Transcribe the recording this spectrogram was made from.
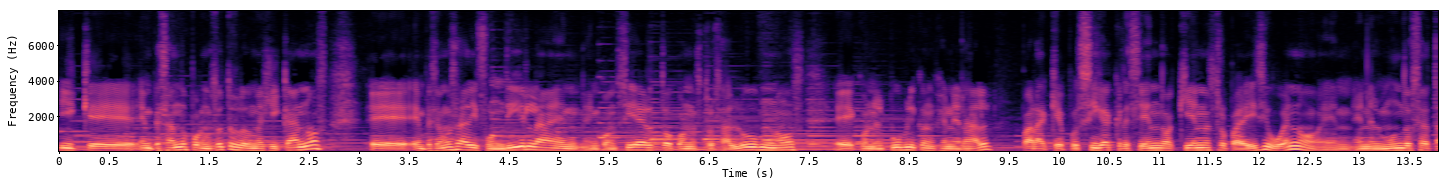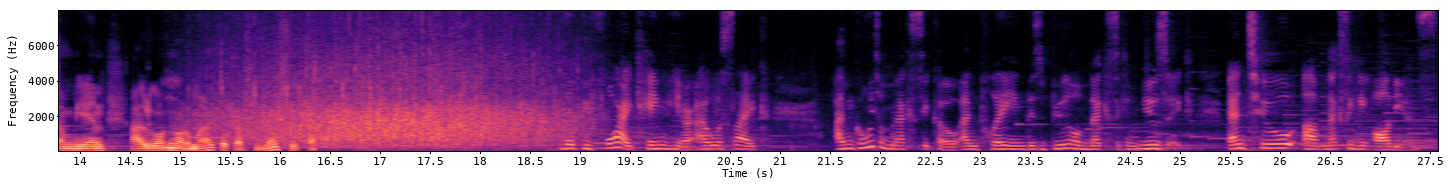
y que empezando por nosotros los mexicanos eh, empecemos a difundirla en, en, concierto con nuestros alumnos, eh, con el público en general para que pues siga creciendo aquí en nuestro país y bueno, en, en el mundo sea también algo normal tocar su música. Though before I came here, I was like, I'm going to Mexico and playing this beautiful Mexican music and to a Mexican audience.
